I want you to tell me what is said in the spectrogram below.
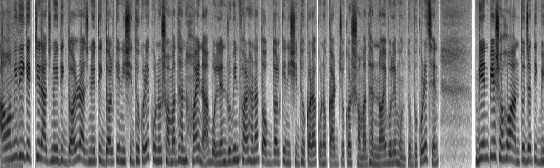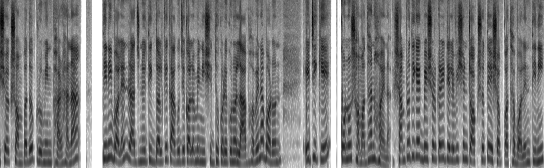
আওয়ামী লীগ একটি রাজনৈতিক দল, রাজনৈতিক দলকে নিষিদ্ধ করে কোনো সমাধান হয় না বললেন রুবিন ফারহানা, ত্বক দলকে নিষিদ্ধ করা কোনো কার্যকর সমাধান নয় বলে মন্তব্য করেছেন বিএনপি সহ আন্তর্জাতিক বিষয়ক সম্পাদক রুমিন ফারহানা। তিনি বলেন, রাজনৈতিক দলকে কাগজে কলমে নিষিদ্ধ করে কোনো লাভ হবে না, বরং এটিকে কোনো সমাধান হয় না। সাম্প্রতিক এক বেসরকারি টেলিভিশন টক শোতে এসব কথা বলেন তিনি।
